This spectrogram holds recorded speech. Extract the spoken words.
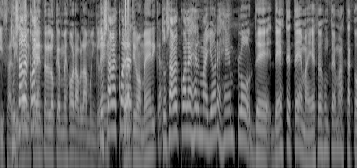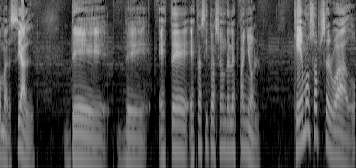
y salimos sabes de cuál- que entre lo que mejor hablamos inglés sabes cuál de es- Latinoamérica. ¿Tú sabes cuál es el mayor ejemplo de, de este tema? Y esto es un tema hasta comercial de, de este, esta situación del español. Que hemos observado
